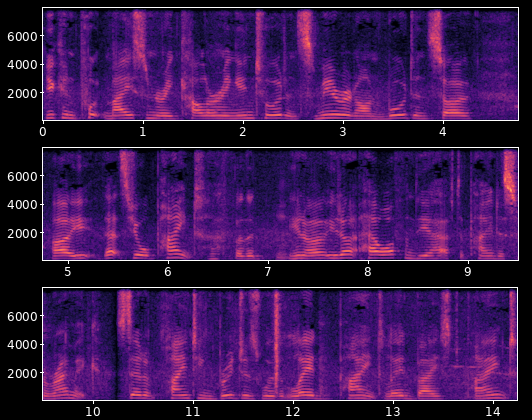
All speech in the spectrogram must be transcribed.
You can put masonry colouring into it and smear it on wood, and so uh, you, that's your paint for the. Mm. You know, you don't. How often do you have to paint a ceramic? Instead of painting bridges with lead paint, lead-based paint,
